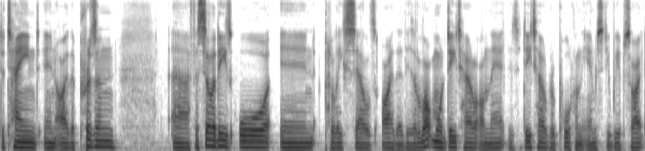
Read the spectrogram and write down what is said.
detained in either prison uh, facilities or in police cells either. There's a lot more detail on that. There's a detailed report on the Amnesty website.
